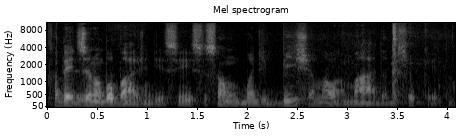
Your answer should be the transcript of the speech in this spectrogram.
acabei dizendo uma bobagem, disse, isso são um bando de bicha mal amada, não sei o quê. Então,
